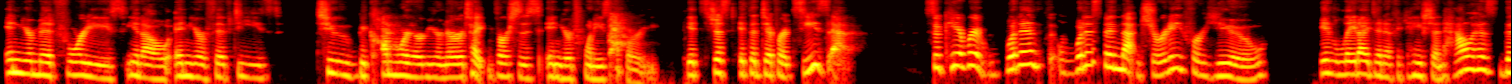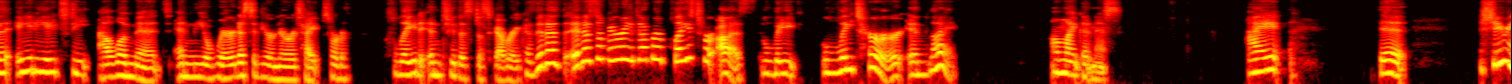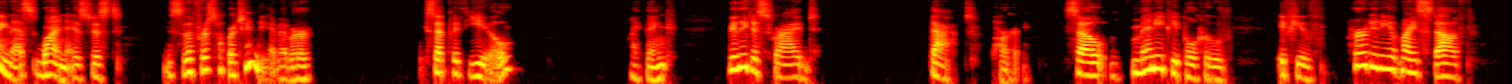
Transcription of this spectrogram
in your mid 40s, you know, in your 50s to become where your neurotype versus in your 20s and 30s. It's just it's a different season. So Kamrin, what is what has been that journey for you in late identification? How has the ADHD element and the awareness of your neurotype sort of played into this discovery? Because it is it is a very different place for us late later in life. Oh my goodness. I the sharing this one is just this is the first opportunity I've ever except with you, I think, really described that part. So many people who, if you've heard any of my stuff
